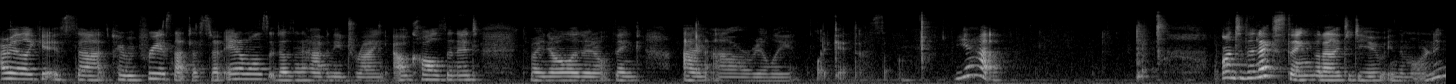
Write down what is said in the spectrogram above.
I really like it. It's not paraben free. It's not tested on animals. It doesn't have any drying alcohols in it. To my knowledge, I don't think. And I really like it. So, yeah. On to the next thing that I like to do in the morning.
